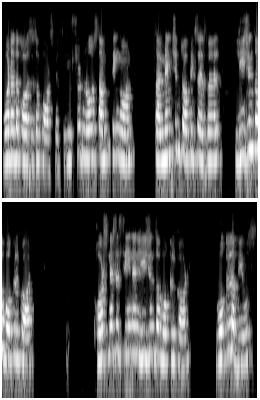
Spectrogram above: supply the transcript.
what are the causes of hoarseness? So you should know something on, so I mentioned topics as well, lesions of vocal cord, hoarseness is seen in lesions of vocal cord, vocal abuse,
